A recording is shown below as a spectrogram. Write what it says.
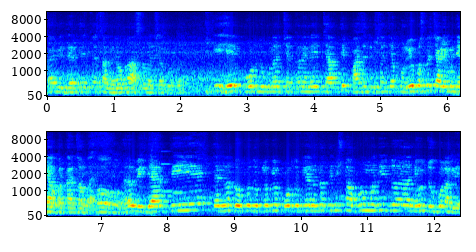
काय विद्यार्थ्यांच्या सांगण्यावरून असं लक्षात होतं की हे पोट दुखणं चक्कर येणे चार ते पाच दिवसाच्या पूर्वीपासून शाळेमध्ये हा प्रकार चालू हो, हो. आहे तर विद्यार्थी त्यांना डोकं दुखलं किंवा पोट दुखल्यानंतर त्यांनी स्टॉप रूममध्ये नेऊन झोपू लागले.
